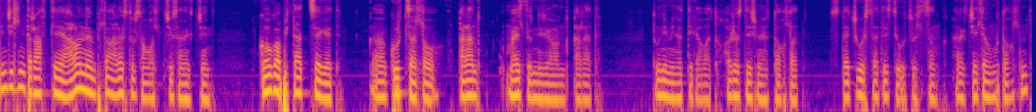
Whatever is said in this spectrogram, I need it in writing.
энэ жилийн драфтын 18 плюс 19 төр сонголт шиг санагдаж байна. Гого Питаце гээд гүр залуу гараанд Майлстер нэрийн оронд гараад түүний минутыг аваад 20-с дээш минут тоглоод стажгүй статистик үзүүлсэн харагдж илээ өмнөх тоглолтод.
